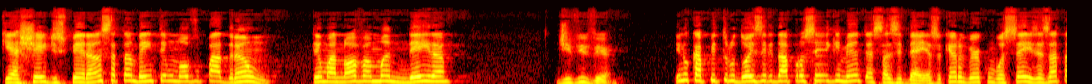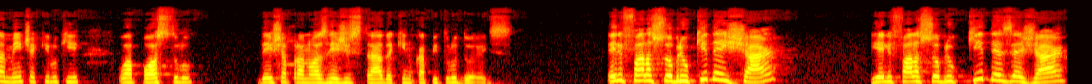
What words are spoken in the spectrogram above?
que é cheio de esperança, também tem um novo padrão, tem uma nova maneira de viver. E no capítulo 2 ele dá prosseguimento a essas ideias. Eu quero ver com vocês exatamente aquilo que o apóstolo deixa para nós registrado aqui no capítulo 2. Ele fala sobre o que deixar e ele fala sobre o que desejar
